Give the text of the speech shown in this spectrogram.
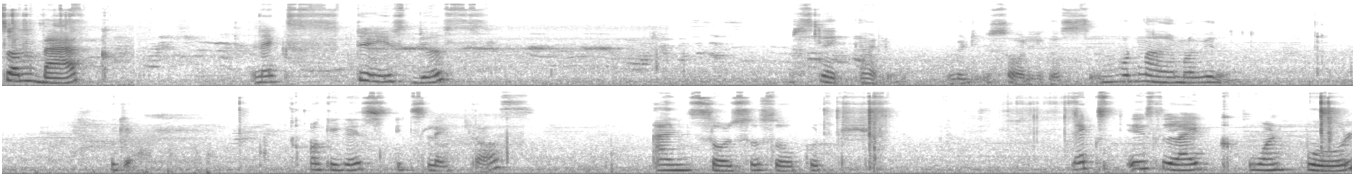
some back next is just sorry ഇവിടുന്നാണ് നമ്മൾ വരുന്നത്? Okay okay guys it's like this and it's also so good Next is like one pearl.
